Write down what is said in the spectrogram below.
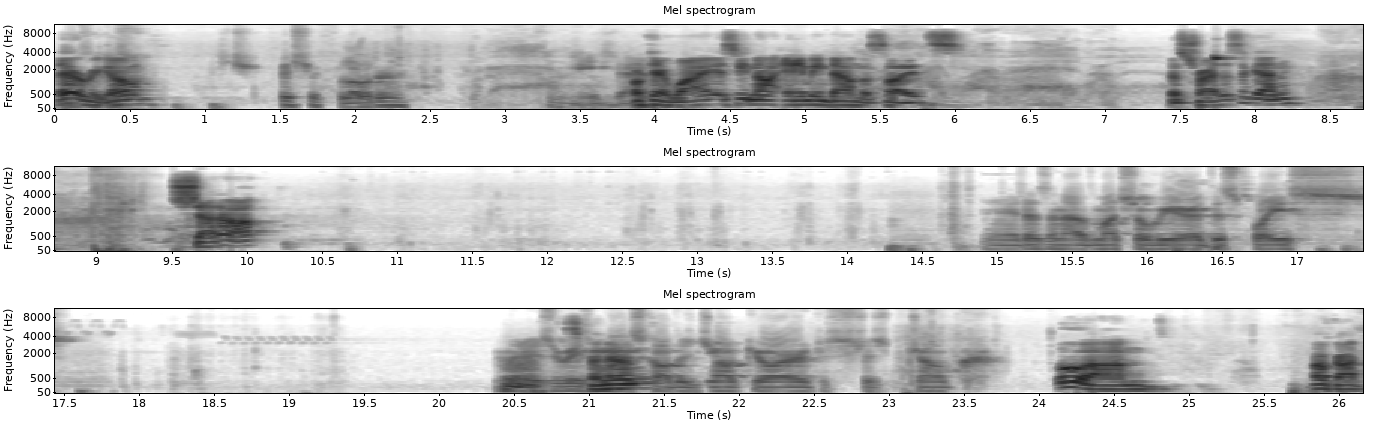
There we go. Fisher floater. Don't need that. Okay, why is he not aiming down the sights? Let's try this again. Shut up. Yeah, it doesn't have much over here at this place. Hmm, There's a reason why it's called the junkyard. It's just junk. Ooh, um. Oh god.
